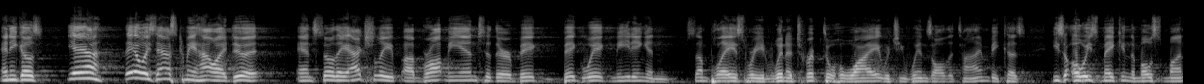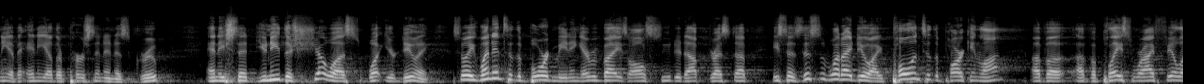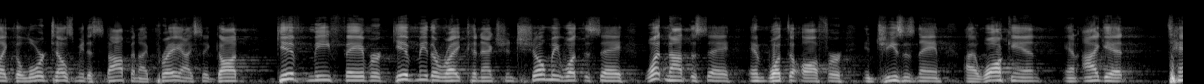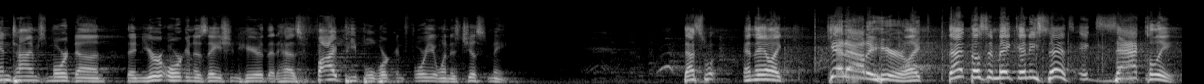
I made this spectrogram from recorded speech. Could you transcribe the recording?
And he goes, yeah, they always ask me how I do it. And so they actually uh, brought me into their big, big wig meeting in some place where he'd win a trip to Hawaii, which he wins all the time because he's always making the most money of any other person in his group. And he said, You need to show us what you're doing. So he went into the board meeting. Everybody's all suited up, dressed up. He says, This is what I do. I pull into the parking lot of a, of a place where I feel like the Lord tells me to stop, and I pray, and I say, God, give me favor, give me the right connection, show me what to say, what not to say, and what to offer. In Jesus' name, I walk in and I get 10 times more done than your organization here that has five people working for you when it's just me. That's what, and they're like, Get out of here. Like, that doesn't make any sense. Exactly.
